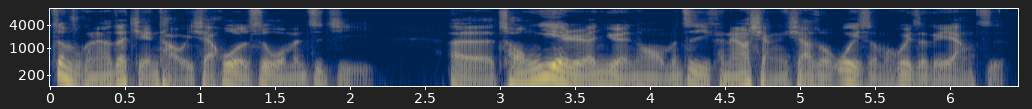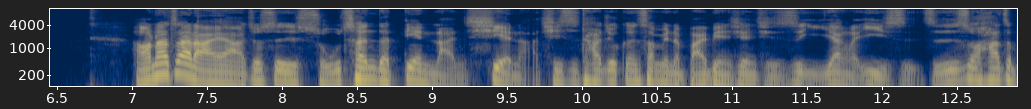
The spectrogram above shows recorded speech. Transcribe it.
政府可能要再检讨一下，或者是我们自己呃从业人员哦，我们自己可能要想一下，说为什么会这个样子。好，那再来啊，就是俗称的电缆线啊，其实它就跟上面的白扁线其实是一样的意思，只是说它这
